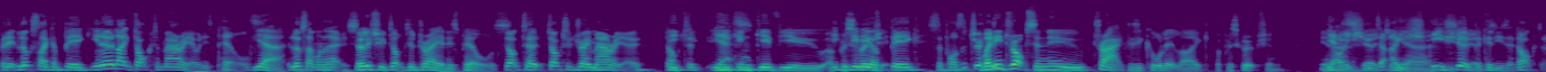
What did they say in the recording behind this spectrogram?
but it looks like a big, you know, like Dr. Mario and his pills. Yeah. It looks like one of those. so literally Dr. Dre and his pills. Dr. Dr. Dre Mario. he, Doctor. c- yes. he can give you a He can give you prescription. a big suppository. when he drops a new track, does he call it like a prescription? You yes, know? He should, d- shouldn't he, he? he He should should. because he's a doctor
